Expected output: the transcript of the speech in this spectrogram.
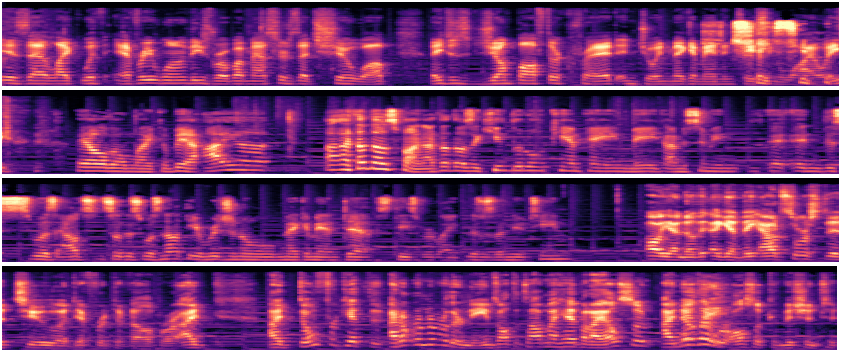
is that, like, with every one of these robot masters that show up, they just jump off their cred and join Mega Man in chasing Chasing Wily. they all don't like him. But yeah, I uh, I I thought that was fun. I thought that was a cute little campaign made. I'm assuming, and this was out. So this was not the original Mega Man devs. These were like this was a new team. Oh yeah, no. They, again, they outsourced it to a different developer. I, I don't forget the. I don't remember their names off the top of my head, but I also I know Wait, they wait. were also commissioned to,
